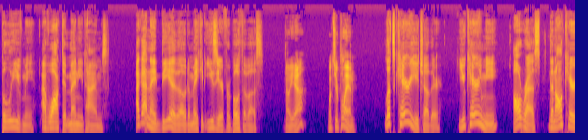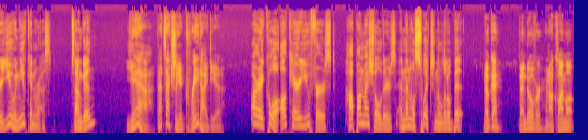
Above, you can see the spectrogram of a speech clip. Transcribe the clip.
Believe me, I've walked it many times. I got an idea though to make it easier for both of us. Oh, yeah? What's your plan? Let's carry each other. You carry me, I'll rest, then I'll carry you and you can rest. Sound good? Yeah, that's actually a great idea. Alright, cool. I'll carry you first, hop on my shoulders, and then we'll switch in a little bit. Okay, bend over and I'll climb up.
